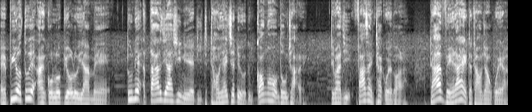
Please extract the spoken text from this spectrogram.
အဲပြီးတော့သူ့ရဲ့ icon လို့ပြောလို့ရမယ်သူနဲ့အသားကြားရှိနေတဲ့ဒီတထောင်ရိုက်ချက်တွေကိုသူကောင်းကောင်းအသုံးချတယ်ဒီမှာကြည့်ဖားဆိုင်ထက်ကွဲသွားတာဒါကဗေရာရဲ့တထောင်ကြောင့်ကွဲတာ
